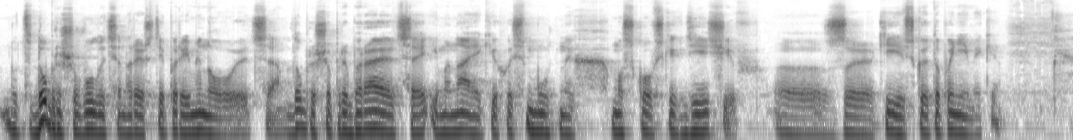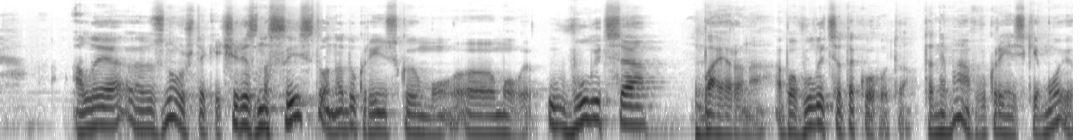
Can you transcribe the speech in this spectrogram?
Ну, це добре, що вулиці нарешті перейменовуються. Добре, що прибираються імена якихось мутних московських діячів е, з київської топоніміки. Але е, знову ж таки, через насильство над українською е, мовою. Вулиця Байрона або вулиця такого-то. Та нема в українській мові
